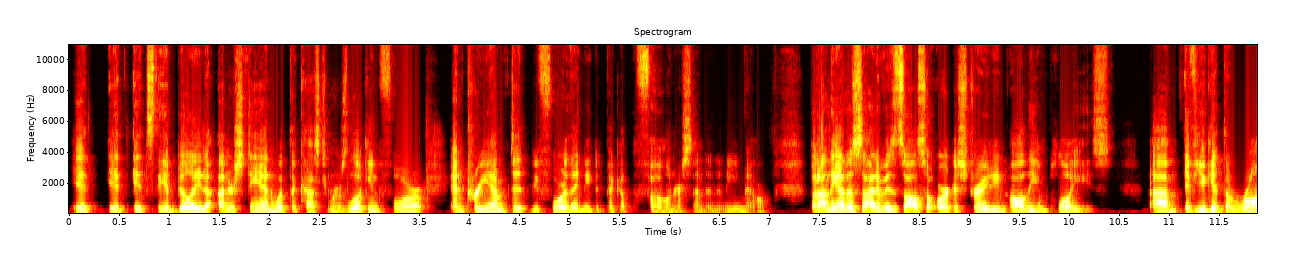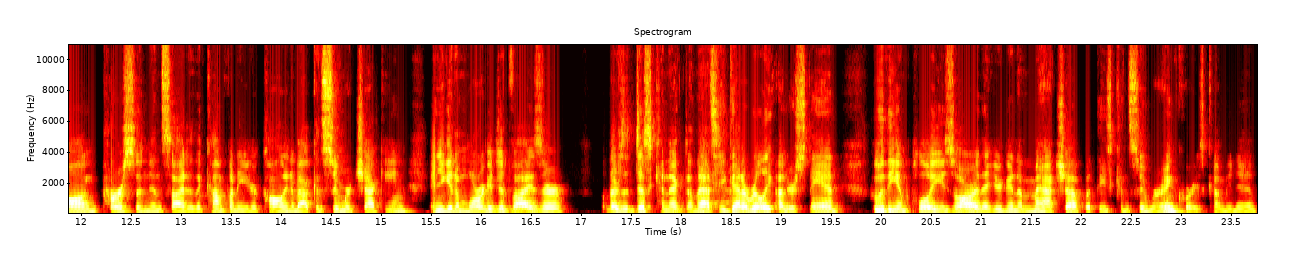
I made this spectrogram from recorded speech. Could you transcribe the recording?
it, it it's the ability to understand what the customer is looking for and preempt it before they need to pick up the phone or send in an email. But on the other side of it, it's also orchestrating all the employees. Um, if you get the wrong person inside of the company, you're calling about consumer checking, and you get a mortgage advisor, there's a disconnect on that. So you got to really understand who the employees are that you're going to match up with these consumer inquiries coming in.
